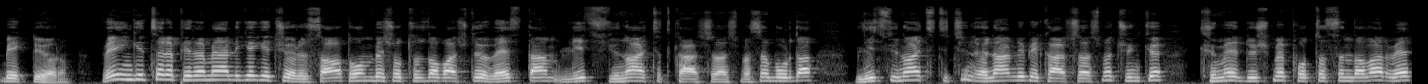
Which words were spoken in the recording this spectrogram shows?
bekliyorum. Ve İngiltere Premier Lig'e geçiyoruz. Saat 15.30'da başlıyor West Ham Leeds United karşılaşması. Burada Leeds United için önemli bir karşılaşma. Çünkü küme düşme potasındalar ve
